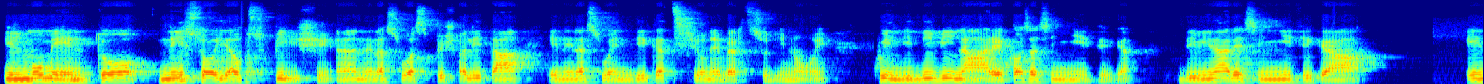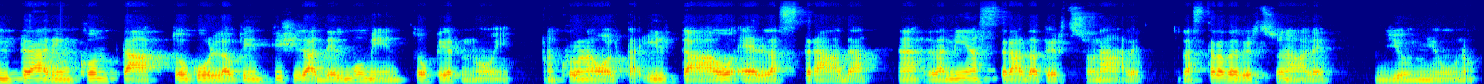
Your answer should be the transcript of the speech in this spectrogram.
il momento nei suoi auspici, eh, nella sua specialità e nella sua indicazione verso di noi. Quindi divinare cosa significa? Divinare significa entrare in contatto con l'autenticità del momento per noi. Ancora una volta, il Tao è la strada, eh? la mia strada personale, la strada personale di ognuno.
